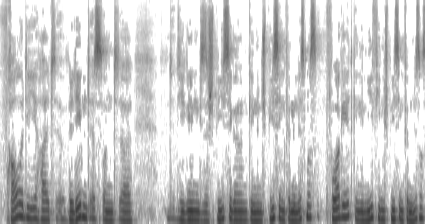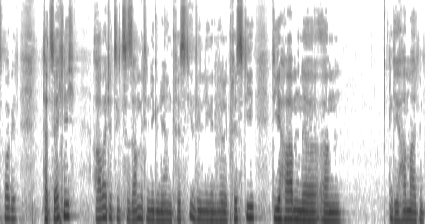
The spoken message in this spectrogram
Frau, die halt belebend ist und äh, die gegen diese spießige, gegen den spießigen Feminismus vorgeht, gegen den miefigen, spießigen Feminismus vorgeht. Tatsächlich arbeitet sie zusammen mit den Legionären Christi und die Legionäre Christi, die haben eine, ähm, die haben halt eine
